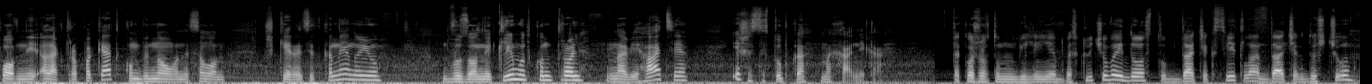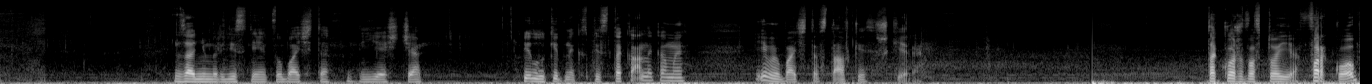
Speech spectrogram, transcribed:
повний електропакет, комбінований салон шкіри зі тканиною, двозонний клімат-контроль, навігація і шестиступка механіка. Також в автомобілі є безключовий доступ, датчик світла, датчик дощу. На задньому сидіння, як ви бачите, є ще підлокітник з підстаканниками. І ви бачите вставки шкіри. Також в авто є фаркоп,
